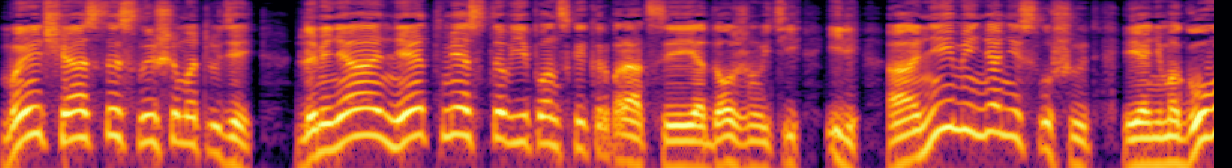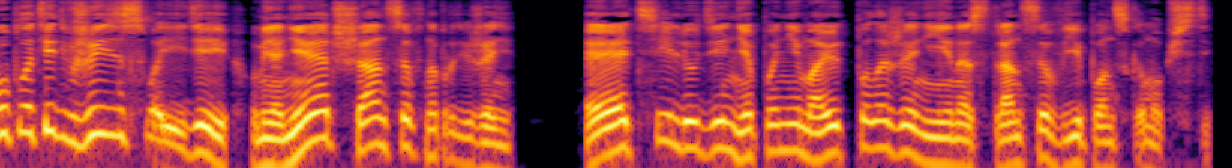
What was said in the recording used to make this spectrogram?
Мы часто слышим от людей, для меня нет места в японской корпорации, я должен уйти. Или они меня не слушают, и я не могу воплотить в жизнь свои идеи, у меня нет шансов на продвижение. Эти люди не понимают положения иностранцев в японском обществе.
